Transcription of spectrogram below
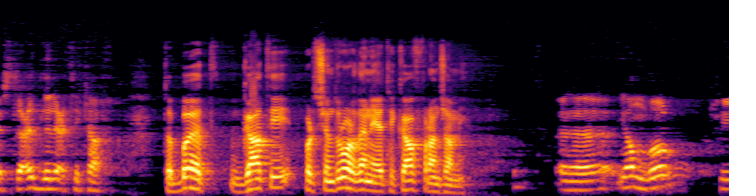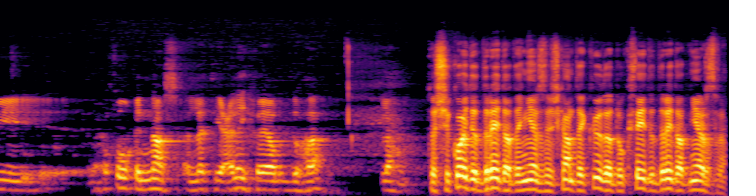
Yasta'id lil-i'tikaf. Të bëhet gati për të qëndruar dhe në i'tikaf pranë xhamisë. Yanzur fi huquq an-nas allati alayhi fa yarudduha lahum. Të shikojë të drejtat e njerëzve që kanë te ky dhe t'u kthejë të drejtat njerëzve.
